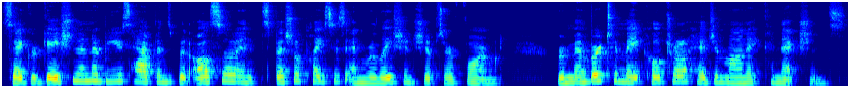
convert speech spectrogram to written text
Segregation and abuse happens, but also in special places and relationships are formed. Remember to make cultural hegemonic connections.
